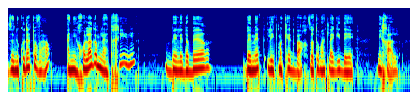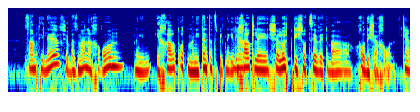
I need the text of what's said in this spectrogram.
זו נקודה טובה, אני יכולה גם להתחיל בלדבר, באמת להתמקד בך. זאת אומרת, להגיד, אה, מיכל, שמתי לב שבזמן האחרון, נגיד, איחרת, עוד פעם, אני אתן תצפית, נגיד, מהמם. איחרת לשלוש פגישות צוות בחודש האחרון. כן.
